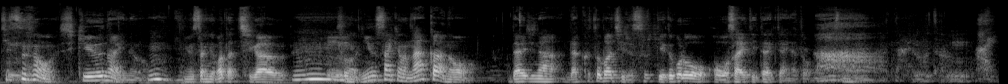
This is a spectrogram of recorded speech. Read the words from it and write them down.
実の子宮内のうん乳酸菌とまた違う、うんその乳酸菌の中の大事なラクトバチルスっていうところをこう抑えていただきたいなと思いますね。ああなるほど。はい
